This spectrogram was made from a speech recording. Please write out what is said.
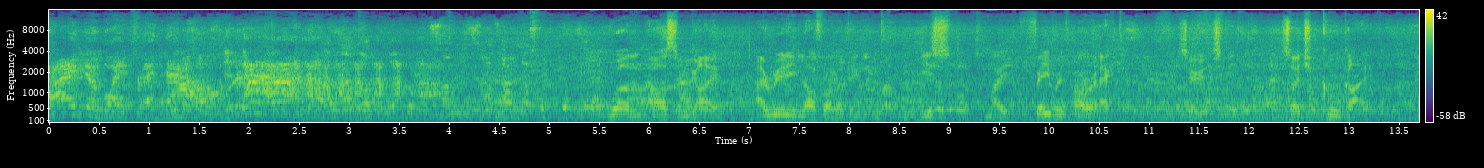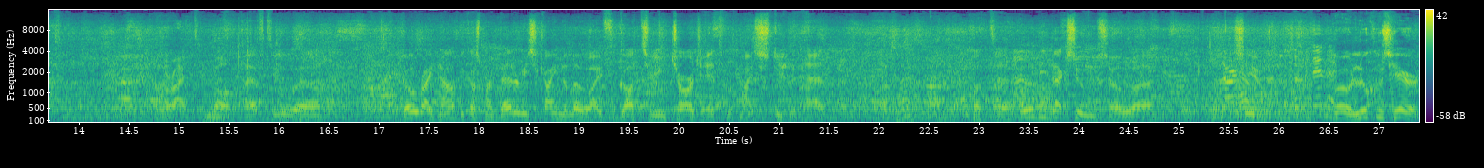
I'm your boyfriend now. What an awesome guy. I really love Robert Englund. He's my favorite horror actor. Seriously. Such a cool guy. Alright, well, I have to uh, go right now because my battery's kinda low. I forgot to charge it with my stupid head. But uh, I will be back soon, so uh, see you. Whoa, look who's here.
